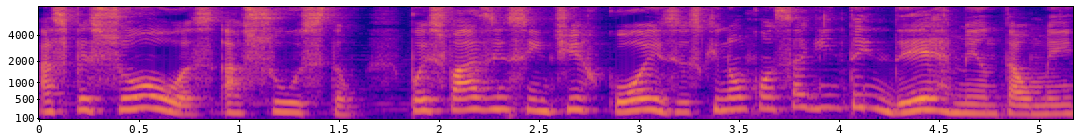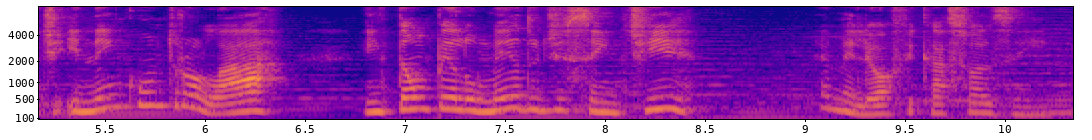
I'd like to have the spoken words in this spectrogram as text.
as pessoas assustam, pois fazem sentir coisas que não conseguem entender mentalmente e nem controlar. Então, pelo medo de sentir, é melhor ficar sozinho.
